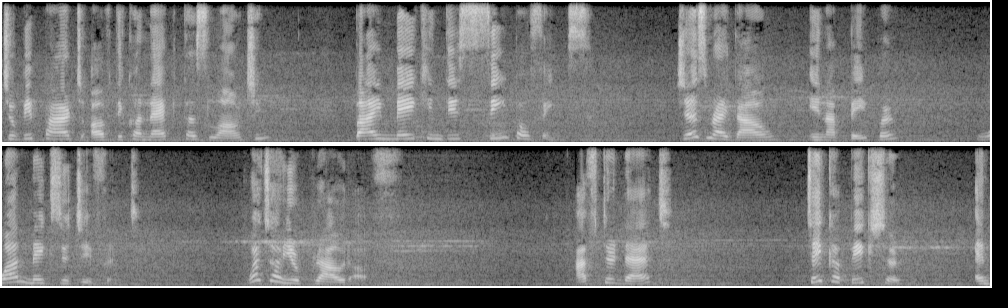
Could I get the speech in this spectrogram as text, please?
to be part of the Connecta's launching by making these simple things. Just write down in a paper what makes you different. What are you proud of? After that, take a picture and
